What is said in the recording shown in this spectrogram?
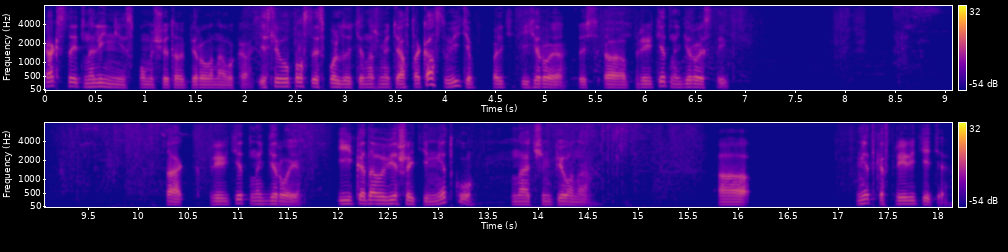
Как стоять на линии с помощью этого первого навыка? Если вы просто используете, нажмете автокаст, вы видите, полетите героя. То есть э, приоритет на героя стоит. Так, приоритет на героя. И когда вы вешаете метку, на чемпиона. А, метка в приоритете.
